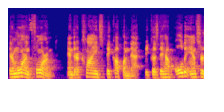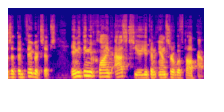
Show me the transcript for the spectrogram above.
they're more informed and their clients pick up on that because they have all the answers at their fingertips. Anything your client asks you, you can answer with TopHap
